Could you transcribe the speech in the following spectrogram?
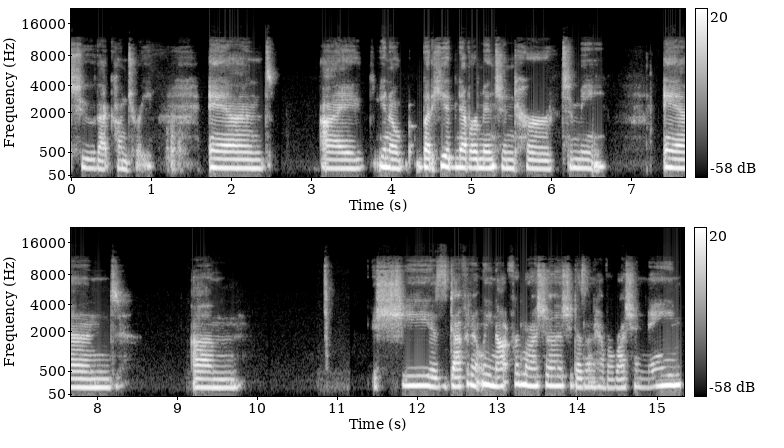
to that country. And I, you know, but he had never mentioned her to me. And, um, she is definitely not from Russia. She doesn't have a Russian name.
